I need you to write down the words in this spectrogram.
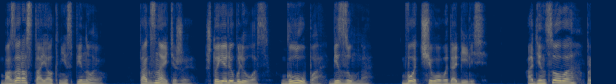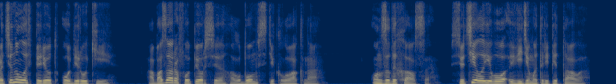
Базаров стоял к ней спиною. Так знайте же, что я люблю вас. Глупо, безумно. Вот чего вы добились. Одинцова протянула вперед обе руки, а Базаров уперся лбом в стекло окна. Он задыхался. Все тело его, видимо, трепетало.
